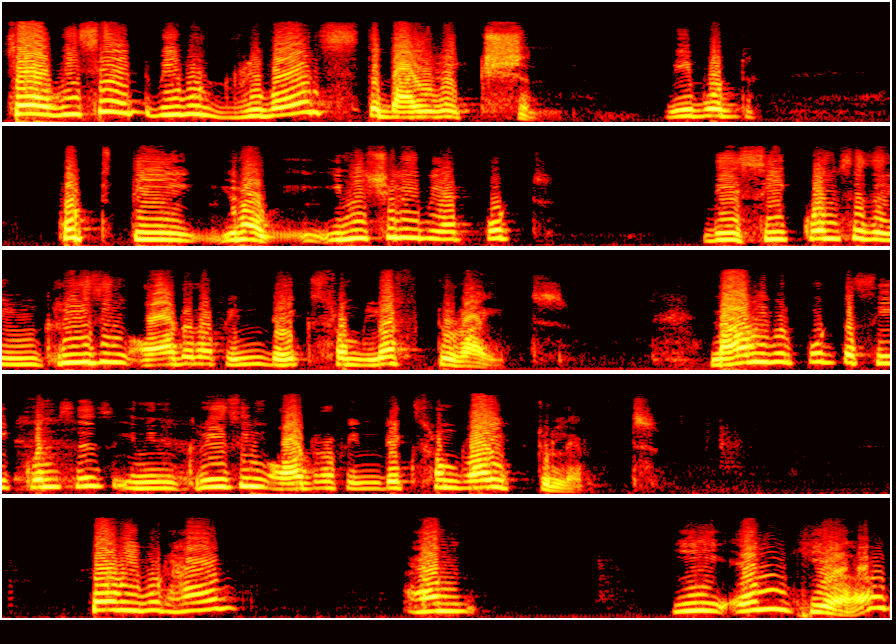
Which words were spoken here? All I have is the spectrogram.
So, we said we would reverse the direction, we would put the, you know, initially we had put the sequences in increasing order of index from left to right. Now we will put the sequences in increasing order of index from right to left. So we would have an En here,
